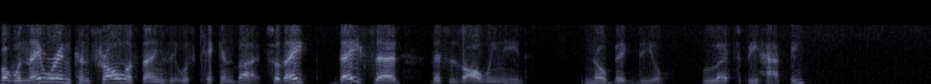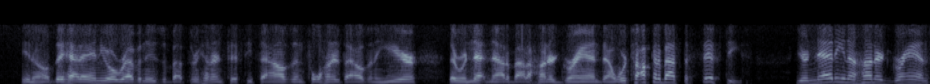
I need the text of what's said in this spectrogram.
But when they were in control of things, it was kicking butt. So they they said, "This is all we need. No big deal. Let's be happy." You know, they had annual revenues about three hundred fifty thousand, four hundred thousand a year. They were netting out about a hundred grand. Now we're talking about the fifties. You're netting a hundred grand,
